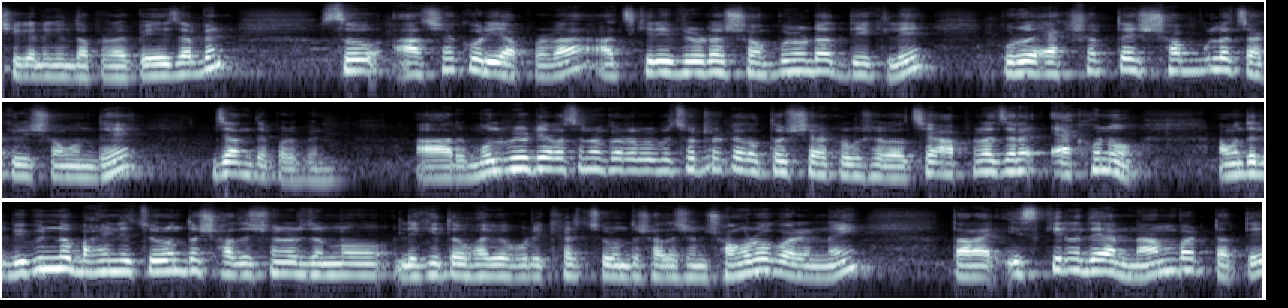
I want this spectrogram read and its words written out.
সেখানে কিন্তু আপনারা পেয়ে যাবেন। সো আশা করি আপনারা আজকের এই ভিডিওটা সম্পূর্ণটা দেখলে পুরো এক সপ্তাহের সবগুলো চাকরি সম্বন্ধে জানতে পারবেন। আর মূল ভিডিওটি আলোচনা করার পূর্বে ছোট্ট একটা তথ্য শেয়ার করব, সেটা হচ্ছে আপনারা যারা এখনও আমাদের বিভিন্ন বাহিনীর চূড়ান্ত সাজেশনের জন্য লিখিতভাবে পরীক্ষার চূড়ান্ত সাজেশন সংগ্রহ করেন নাই, তারা স্ক্রিনে দেওয়া নাম্বারটাতে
